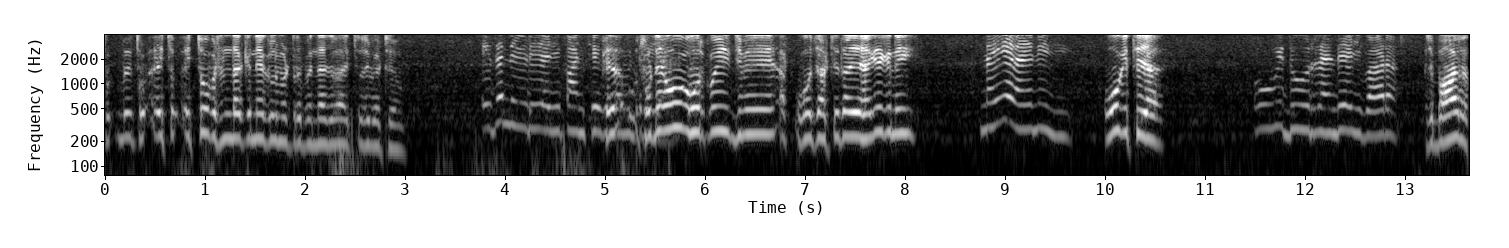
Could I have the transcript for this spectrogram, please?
ਥੋ- ਵੀ ਥੋ- ਇੱਥੋਂ ਇੱਥੋਂ ਬਠਿੰਡਾ ਕਿੰਨੇ ਕਿਲੋਮੀਟਰ ਪੈਂਦਾ ਜਿਵੇਂ ਤੁਸੀਂ ਬੈਠੇ ਹੋ? ਇਹਦੇ ਨੇੜੇ ਆ ਜੀ 5-6 ਫਿਰ ਕਿਲੋਮੀਟਰ। ਤੁਹਾਡੇ ਉਹ ਹੋਰ ਕੋਈ ਜਿਵੇਂ ਉਹ ਚਾਚੇ ਦਾ ਇਹ ਹੈਗੇ ਕਿ ਨਹੀਂ? ਨਹੀਂ ਆਏ ਨਹੀਂ ਜੀ। ਉਹ ਕਿੱਥੇ ਆ? ਉਹ ਵੀ ਦੂਰ ਰਹਿੰਦੇ ਆ ਜੀ ਬਾਹਰ। ਅੱਛਾ ਬਾਹਰ?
